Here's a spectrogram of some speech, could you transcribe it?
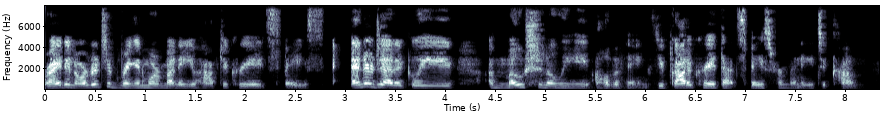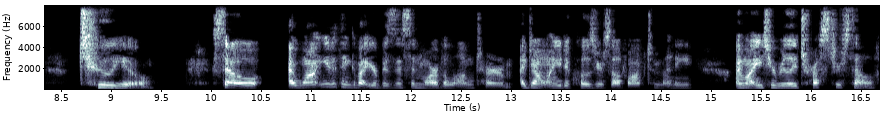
right? In order to bring in more money, you have to create space energetically, emotionally, all the things. You've got to create that space for money to come to you. So I want you to think about your business in more of a long term. I don't want you to close yourself off to money. I want you to really trust yourself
